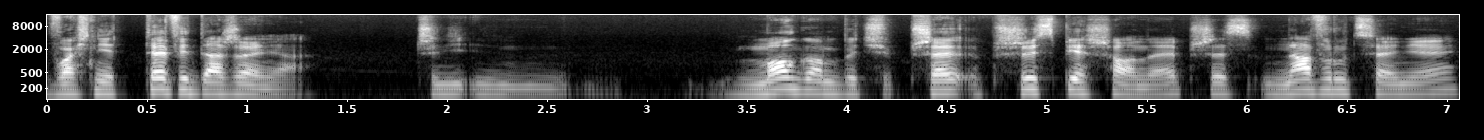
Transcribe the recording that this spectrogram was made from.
Właśnie te wydarzenia, czyli mm, mogą być prze, przyspieszone przez nawrócenie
